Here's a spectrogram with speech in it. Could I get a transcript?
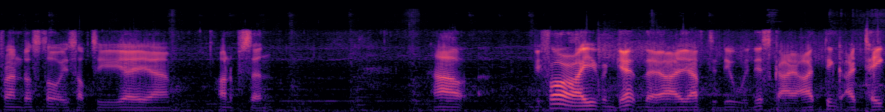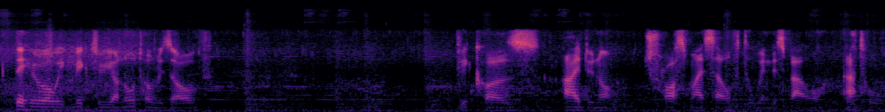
Friend or story is up to you. Yeah, yeah. Hundred percent. Now, before I even get there, I have to deal with this guy. I think I take the heroic victory on auto resolve because I do not trust myself to win this battle at all.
